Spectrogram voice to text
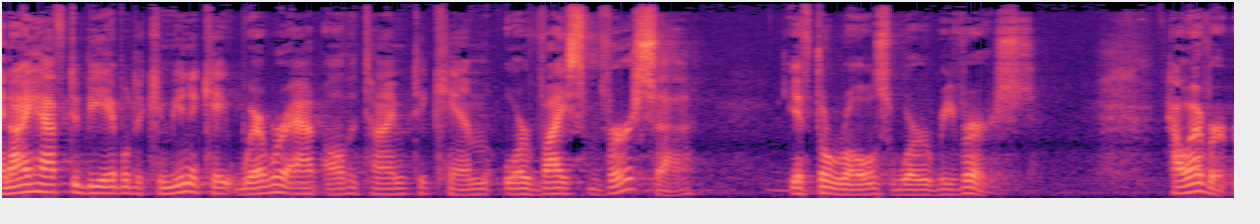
And I have to be able to communicate where we're at all the time to Kim, or vice versa, if the roles were reversed. However,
